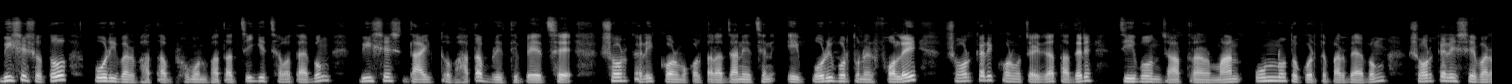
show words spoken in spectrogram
বিশেষত পরিবার ভাতা, ভ্রমণ ভাতা, চিকিৎসা ভাতা এবং বিশেষ দায়িত্ব ভাতা বৃদ্ধি পেয়েছে। সরকারি কর্মকর্তারা জানিয়েছেন, এই পরিবর্তনের ফলে সরকারি কর্মচারীরা তাদের জীবনযাত্রার মান উন্নত করতে পারবে এবং সরকারি সেবার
